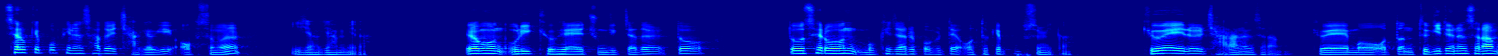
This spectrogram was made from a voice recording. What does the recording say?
새롭게 뽑히는 사도의 자격이 없음을 이야기합니다. 여러분 우리 교회의 중직자들 또 또 새로운 목회자를 뽑을 때 어떻게 뽑습니까? 교회 일을 잘하는 사람, 교회에 뭐 어떤 득이 되는 사람,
